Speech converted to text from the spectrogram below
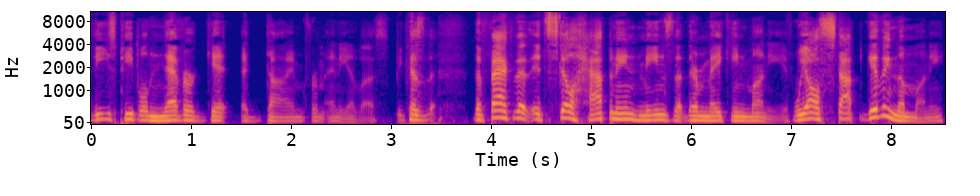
these people never get a dime from any of us because the, the fact that it's still happening means that they're making money. If we all stopped giving them money,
